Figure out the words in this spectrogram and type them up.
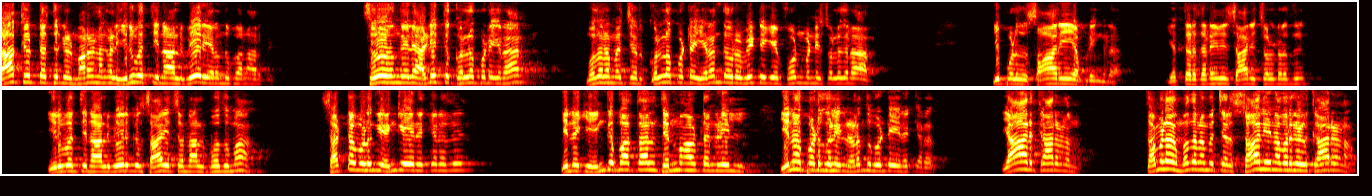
லாக்கட்டத்துகள் மரணங்கள் இருபத்தி நாலு பேர் இறந்து போனார்கள். சிவகங்கையில் அடித்து கொல்லப்படுகிறார். முதலமைச்சர் கொல்லப்பட்ட இறந்த ஒரு வீட்டுக்கு போன் பண்ணி சொல்லுகிறார். இப்பொழுது சாரி அப்படிங்கிறார். எத்தனை தடவை சாரி சொல்றது? இருபத்தி நாலு பேருக்கு சாரி சொன்னால் போதுமா? சட்டம் ஒழுங்கு எங்கே இருக்கிறது? இன்னைக்கு எங்க பார்த்தாலும் தென் மாவட்டங்களில் இனப்படுகொலை நடந்து கொண்டே இருக்கிறது. யார் காரணம்? தமிழக முதலமைச்சர் ஸ்டாலின் அவர்கள் காரணம்.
